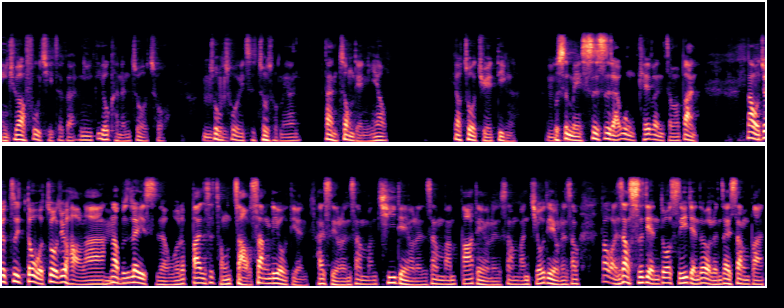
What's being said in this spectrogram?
你就要负起这个。你有可能做错，做错一次，做错没关系，但重点你要要做决定啊，不是每事事来问 Kevin 怎么办。那我就自己都我做就好啦，那不是累死了？我的班是从早上六点开始有人上班，七点有人上班，八点有人上班，九点有人上班，到晚上十点多、十一点都有人在上班，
